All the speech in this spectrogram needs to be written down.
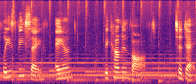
Please be safe and become involved today.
